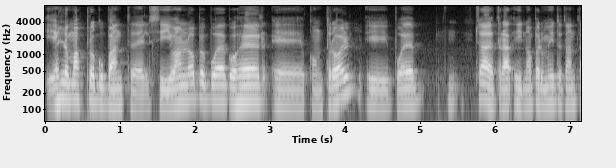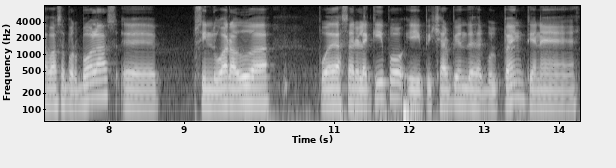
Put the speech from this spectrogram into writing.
Y es lo más preocupante de él. Si Joan López puede coger control y puede y no permite tantas bases por bolas, eh, sin lugar a duda puede hacer el equipo y pichar bien desde el bullpen. Tiene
